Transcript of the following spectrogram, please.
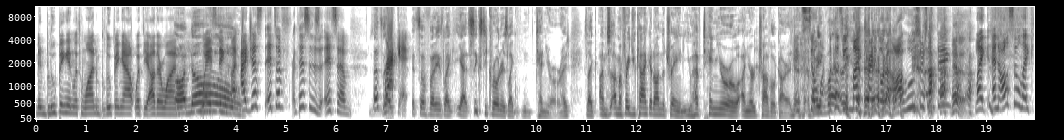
been blooping in with one, blooping out with the other one. Oh, no. Wasting. I, I just. It's a. This is. It's a. That's like- racket. it's so funny. It's like, yeah, 60 kroner is like 10 euro, right? It's like, I'm, s- I'm afraid you can't get on the train. You have 10 euro on your travel card. It's so I mean, what- because you might try to go to Aarhus or something. Yeah. Like and also like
